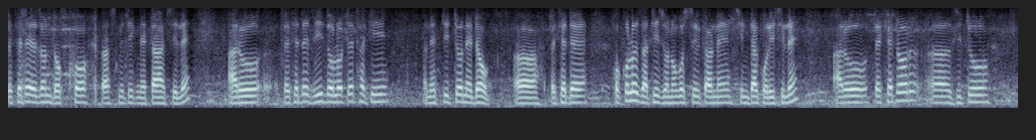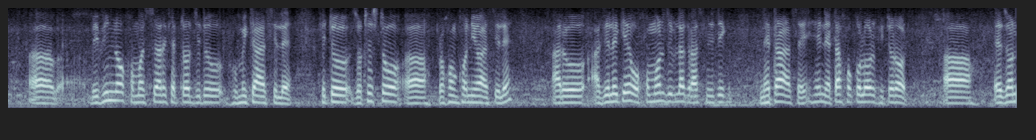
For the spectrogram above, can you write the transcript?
তেখেতে এজন দক্ষ ৰাজনীতিক নেতা আছিলে আৰু তেখেতে যি দলতে থাকি নেতৃত্ব নেদক তেখেতে সকলো জাতি জনগোষ্ঠীৰ কাৰণে চিন্তা কৰিছিলে আৰু তেখেতৰ যিটো বিভিন্ন সমস্যাৰ ক্ষেত্ৰত যিটো ভূমিকা আছিলে সেইটো যথেষ্ট প্ৰশংসনীয় আছিলে আৰু আজিলৈকে অসমৰ যিবিলাক ৰাজনীতিক নেতা আছে সেই নেতাসকলৰ ভিতৰত এজন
